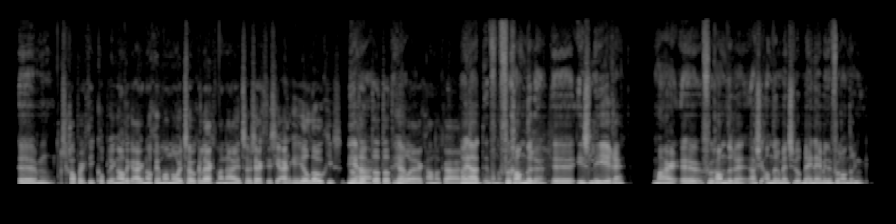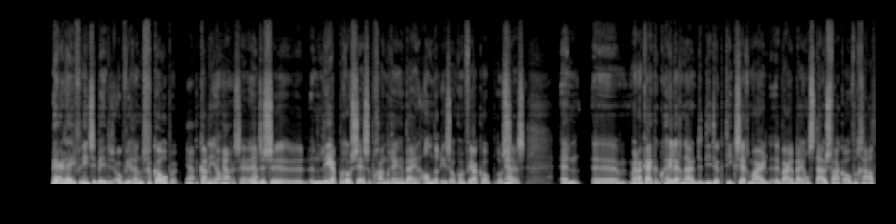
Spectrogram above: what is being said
Ehm, Schappig, die koppeling had ik eigenlijk nog helemaal nooit zo gelegd. Maar na je het zo zegt, is die eigenlijk heel logisch. Dat Ja, dat, dat, dat heel ja. erg aan elkaar Nou ja, eh, veranderen eh, is leren. Maar veranderen, als je andere mensen wilt meenemen in een verandering, per definitie ben je dus ook weer aan het verkopen. Ja. Dat kan niet anders. Hè? Ja. En Dus een leerproces op gang brengen bij een ander is ook een verkoopproces. En, eh, maar dan kijk ik ook heel erg naar de didactiek, zeg maar, eh, waar het bij ons thuis vaak over gaat.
